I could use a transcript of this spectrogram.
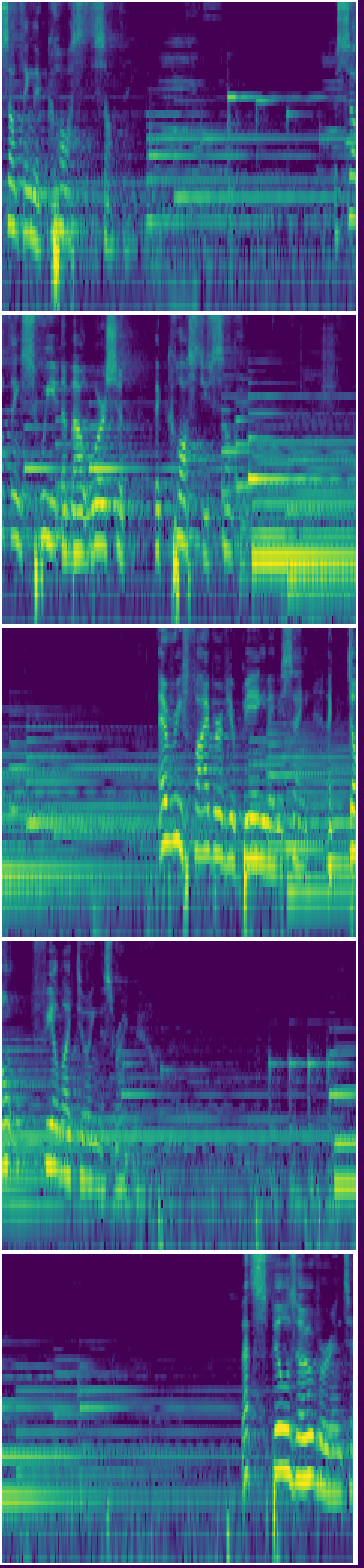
Something that costs something. There's something sweet about worship that costs you something. Every fiber of your being may be saying, I don't feel like doing this right now. That spills over into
